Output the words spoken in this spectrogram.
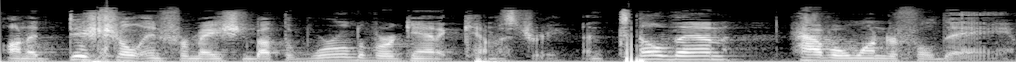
on additional information about the world of organic chemistry. Until then, have a wonderful day.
